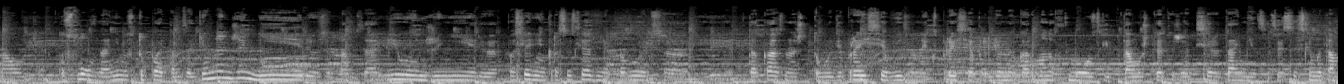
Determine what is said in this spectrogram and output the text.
науки. Условно, они выступают там за генную инженерию, за, там, за биоинженерию. Последние как раз исследования проводятся, и доказано, что депрессия вызвана экспрессией определенных гормонов в мозге, потому что это же серотонин. Соответственно, если мы там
